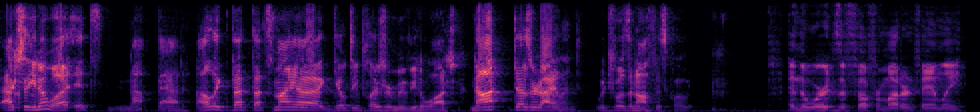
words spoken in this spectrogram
Actually, you know what? It's not bad. I like that. That's my uh, guilty pleasure movie to watch. Not Desert Island, which was an Office quote. In the words of Phil from Modern Family,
